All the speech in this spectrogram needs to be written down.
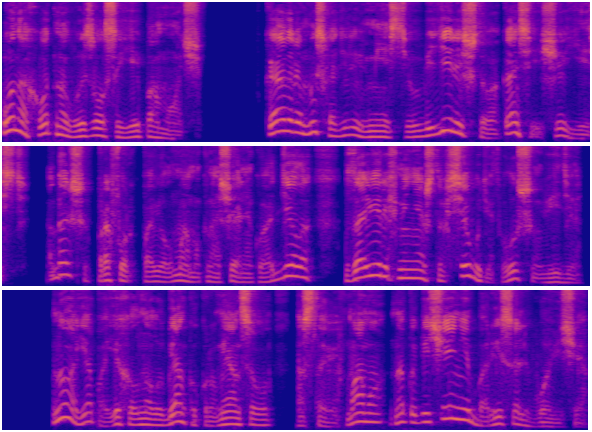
он охотно вызвался ей помочь. В кадры мы сходили вместе, убедились, что вакансия еще есть. А дальше профорг повел маму к начальнику отдела, заверив меня, что все будет в лучшем виде. Ну, а я поехал на Лубянку к Румянцеву, оставив маму на попечении Бориса Львовича.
